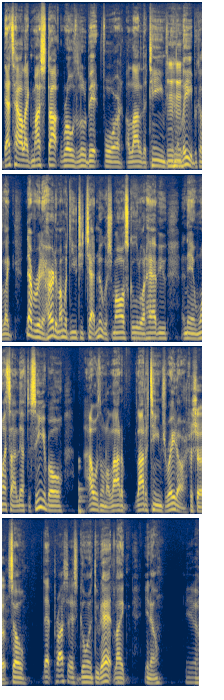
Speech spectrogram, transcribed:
that's how like my stock rose a little bit for a lot of the teams in Mm-hmm. the league because like never really heard him. I went to UT Chattanooga, small school, or what have you, and then once I left the Senior Bowl, I was on a lot of lot of teams' radar For sure. So that process going through that, like you know, Yeah,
